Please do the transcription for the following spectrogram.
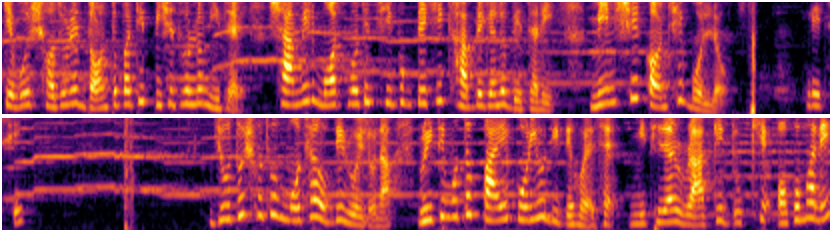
কেবল সজোরের দন্তপাটি পিষে ধরল নিজের। স্বামীর মটমটে চিবুক দেখে ঘাবড়ে গেল বেচারি। মিনসে কণ্ঠে বলল দিচ্ছি। জুতো শুধু মোছা অবধি রইল না রীতিমতো পায়ে পড়িয়েও দিতে হয়েছে। মিথিলার রাগে দুঃখে অপমানে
